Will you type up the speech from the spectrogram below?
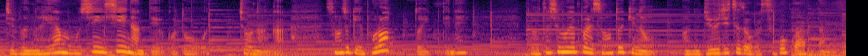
自分の部屋も欲しいしなんていうことを長男がその時にポロッと言ってね私もやっぱりその時のあの充実度がすごくあったので、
